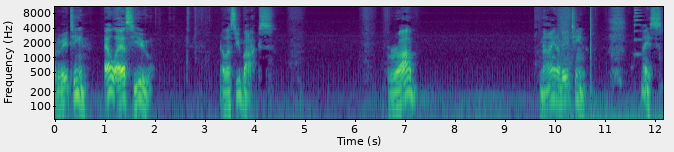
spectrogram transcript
Out of 18. LSU. LSU box. Rob. 9 of 18. Nice.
